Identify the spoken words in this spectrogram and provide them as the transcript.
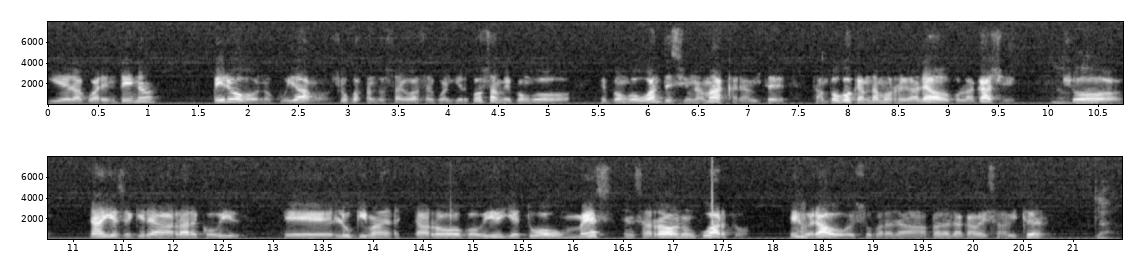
y de la cuarentena, pero nos cuidamos. Yo cuando salgo a hacer cualquier cosa me pongo, me pongo guantes y una máscara, ¿viste? tampoco es que andamos regalados por la calle. Yo, nadie se quiere agarrar COVID. Eh, Lucky Madrid agarró COVID y estuvo un mes encerrado en un cuarto. Es bravo eso para la, para la cabeza, ¿viste? Claro.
